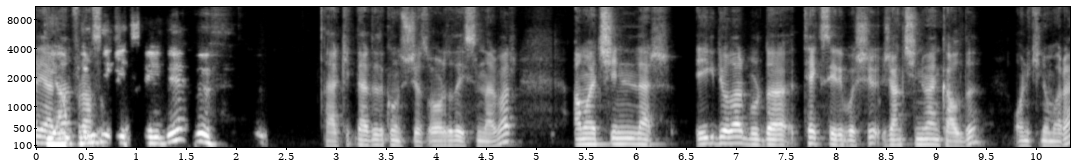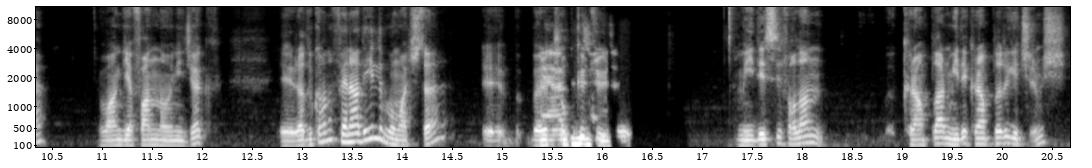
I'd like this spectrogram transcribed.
yerden an Fransa geçseydi öf. erkeklerde de konuşacağız. Orada da isimler var. Ama Çinliler iyi gidiyorlar. Burada tek seri başı Zhang Qinwen kaldı. 12 numara. Wang Yafan'la oynayacak. E, Raducanu fena değildi bu maçta. E, böyle çok Beğendim kötüydü. Midesi falan kramplar, mide krampları geçirmiş.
